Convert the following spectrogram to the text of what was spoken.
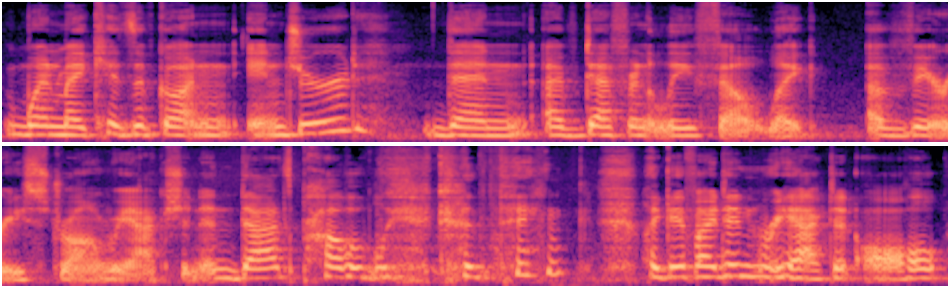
when my kids have gotten injured, then I've definitely felt like a very strong reaction. And that's probably a good thing. like, if I didn't react at all,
